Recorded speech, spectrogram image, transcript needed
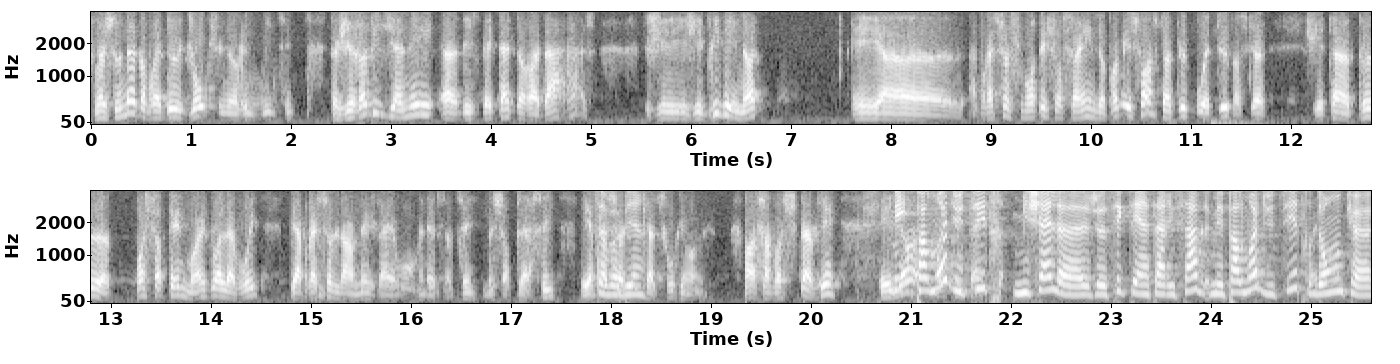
Je me souvenais à peu près deux jokes une heure et demie, tu sais. J'ai revisionné euh, des spectacles de rodage, j'ai pris des notes, et euh, après ça, je suis monté sur scène. Le premier soir, c'était un peu boiteux parce que j'étais un peu euh, pas certain de moi, je dois l'avouer. Puis après ça, le lendemain, je vais oh, minute, là, tu sais, me suis replacé. Et après ça, va bien. Qui ah, ça va super bien. Et mais parle-moi du titre, Michel, euh, je sais que tu es intarissable, mais parle-moi du titre, donc, euh,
